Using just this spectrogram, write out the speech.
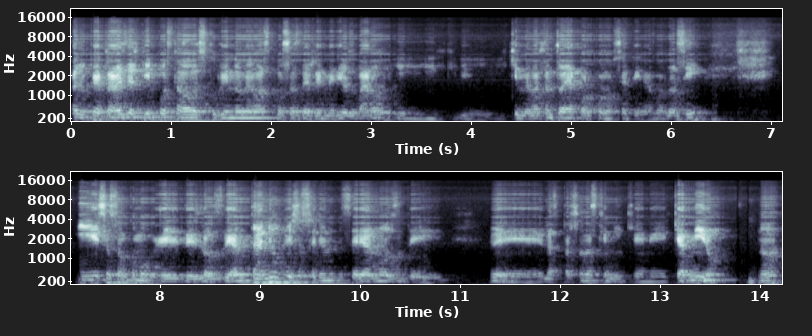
algo que a través del tiempo he estado descubriendo nuevas cosas de Remedios Varo y, que me faltan todavía por conocer, digámoslo así. Y esos son como eh, de los de antaño, esos serían, serían los de, las personas que, que, que, admiro. ¿no?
